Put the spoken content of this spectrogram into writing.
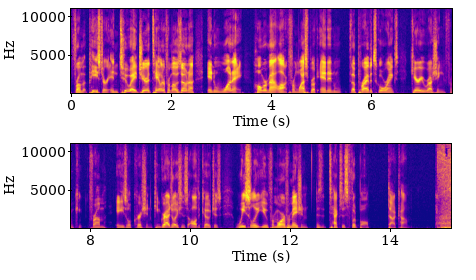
from Peaster. In 2A, Jarryd Taylor from Ozona. In 1A, Homer Matlock from Westbrook, and in the private school ranks, Gary Rushing from from Azle Christian. Congratulations to all the coaches. We salute you. For more information, visit texasfootball.com.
